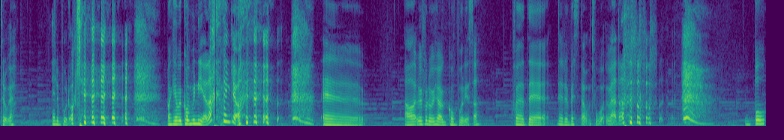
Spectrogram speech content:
Tror jag. Eller både och. Man kan väl kombinera, tänker jag. Ehm ja, vi får då köra en komboresa. För att det, det, är det bästa av två världar. bok,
